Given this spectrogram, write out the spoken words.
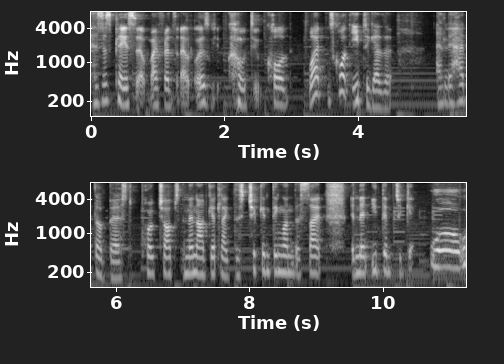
there's this place that my friends and I would always go to called what? It's called Eat Together. And they had the best pork chops, and then I'd get like this chicken thing on the side and then eat them together. Whoa,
